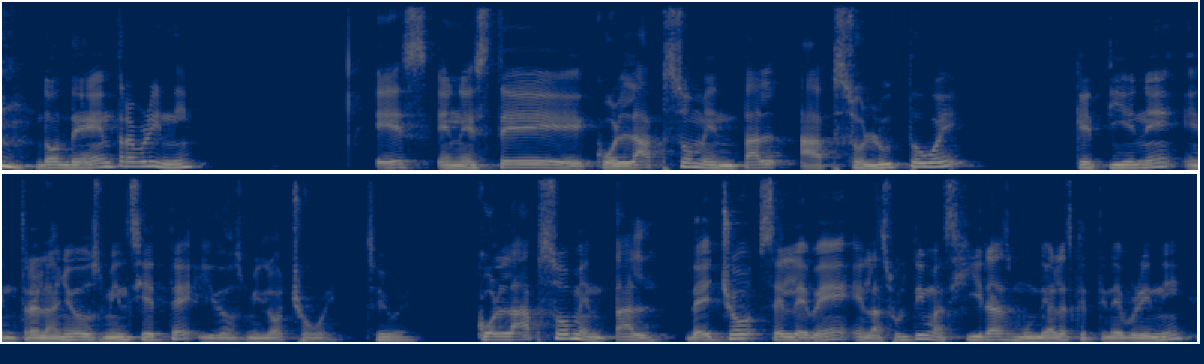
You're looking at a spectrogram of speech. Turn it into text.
donde entra Britney, es en este colapso mental absoluto, güey, que tiene entre el año 2007 y 2008, güey. Sí, güey. Colapso mental. De hecho, se le ve en las últimas giras mundiales que tiene Britney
